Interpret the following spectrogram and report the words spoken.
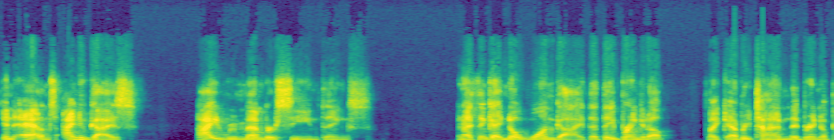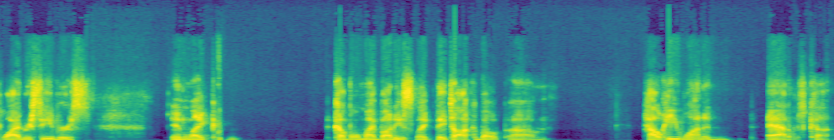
In Adams, I knew guys. I remember seeing things, and I think I know one guy that they bring it up like every time they bring up wide receivers, in like a couple of my buddies, like they talk about um how he wanted Adams cut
